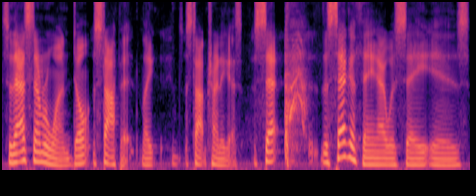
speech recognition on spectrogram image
So that's number one. Don't stop it. Like, stop trying to guess. Set, the second thing I would say is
